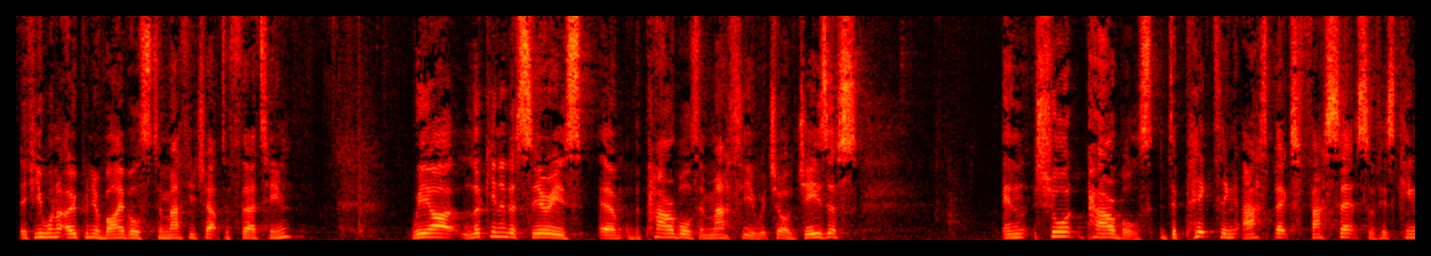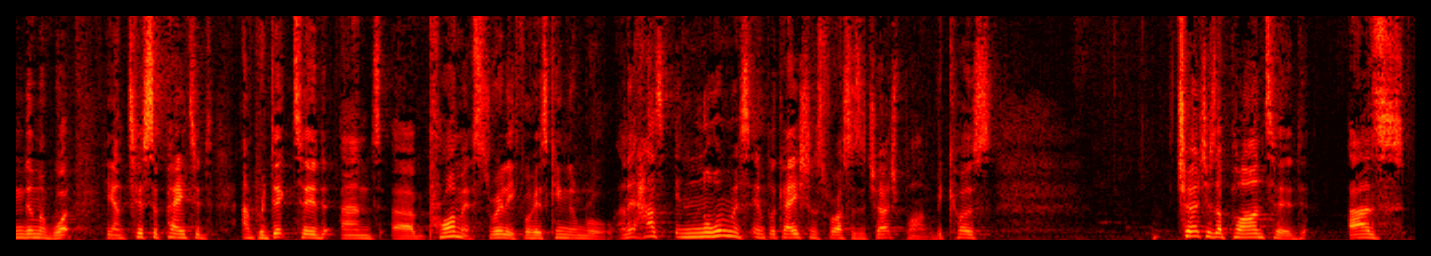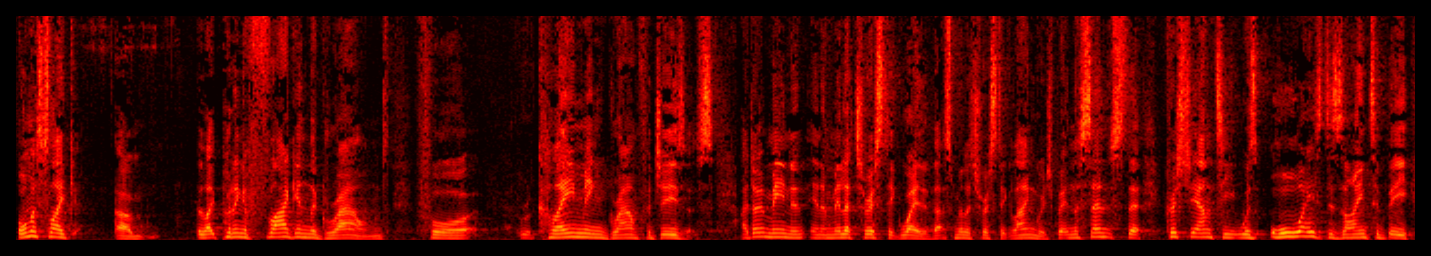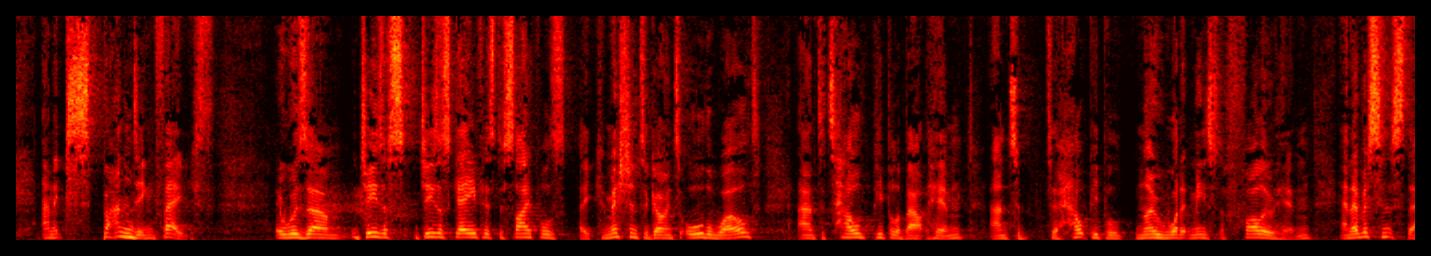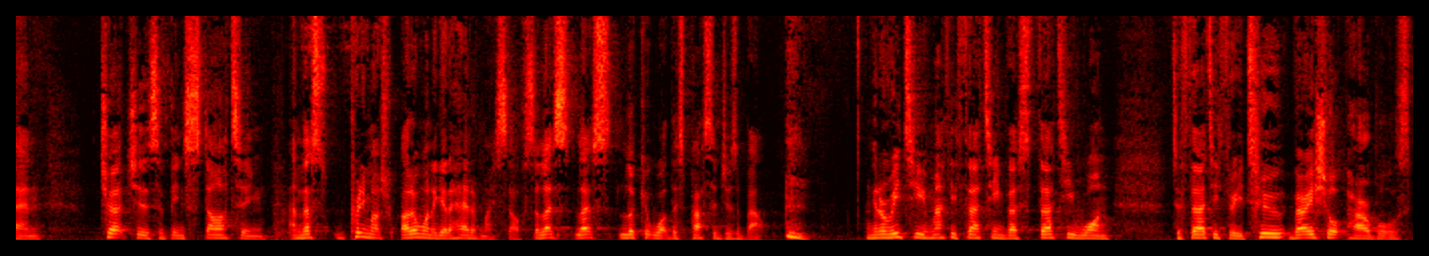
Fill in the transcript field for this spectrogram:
if you want to open your Bibles to Matthew chapter 13, we are looking at a series, um, the parables in Matthew, which are Jesus in short parables depicting aspects, facets of his kingdom, of what he anticipated and predicted and um, promised, really, for his kingdom rule. And it has enormous implications for us as a church plant because churches are planted as almost like, um, like putting a flag in the ground for claiming ground for Jesus. I don't mean in, in, a militaristic way, that that's militaristic language, but in the sense that Christianity was always designed to be an expanding faith. It was um, Jesus, Jesus gave his disciples a commission to go into all the world and to tell people about him and to, to help people know what it means to follow him. And ever since then, churches have been starting, and that's pretty much, I don't want to get ahead of myself. So let's, let's look at what this passage is about. I'm going to read to you Matthew 13, verse 31 to 33, two very short parables,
